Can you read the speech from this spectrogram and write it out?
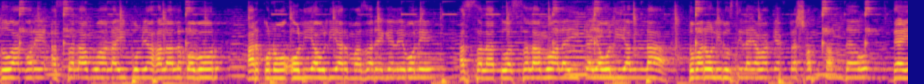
দোয়া করে, আসসালামু আলাইকুম, ইয়া হালাল কবর। আর কোনো অলিয়া উলিয়ার মাজারে গেলে বলে, আসসালাতু আসসালামু আলাইকা, ইয়া ওলি আল্লাহ। তোমার অলির উসিলায় আমাকে একটা সন্তান দাও, দেয়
